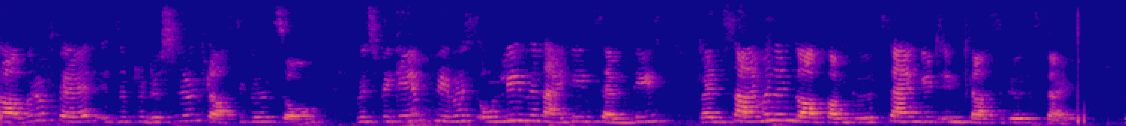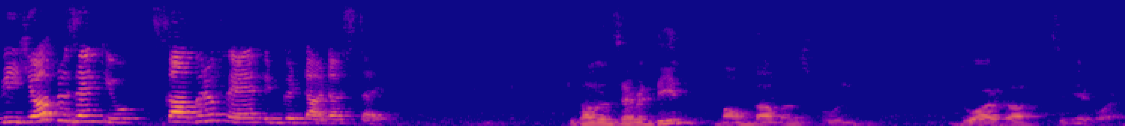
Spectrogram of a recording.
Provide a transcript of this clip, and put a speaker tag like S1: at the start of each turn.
S1: Scarborough Fair is a traditional classical song which became famous only in the 1970s when Simon and Garfunkel sang it in classical style. We here present you Scarborough Fair in cantata style.
S2: 2017 Mount Carmel School Dwarka Senior Choir.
